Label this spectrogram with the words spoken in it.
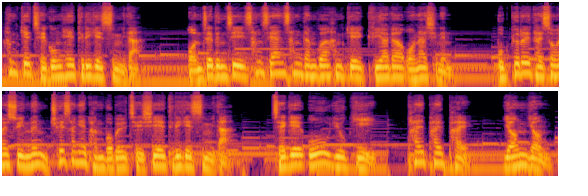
함께 제공해 드리겠습니다. 언제든지 상세한 상담과 함께 귀하가 원하시는 목표를 달성할 수 있는 최상의 방법을 제시해 드리겠습니다. 제게 562-888-00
